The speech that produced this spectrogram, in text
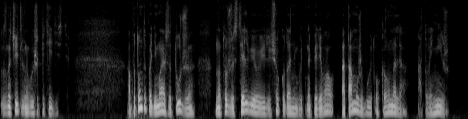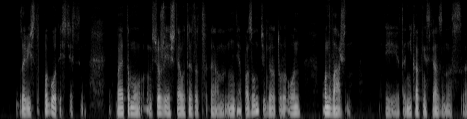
значительно выше 50. А потом ты поднимаешься тут же на тот же Стельвио или еще куда-нибудь на перевал, а там уже будет около ноля, а то и ниже. Зависит от погоды, естественно. Поэтому все же я считаю вот этот эм, диапазон температуры, он, он важен. И это никак не связано с, э,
